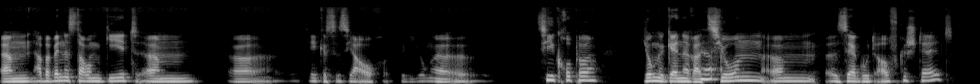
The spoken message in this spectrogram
ähm, aber wenn es darum geht, ähm, äh, Tekes ist ja auch für die junge äh, Zielgruppe, junge Generation ja. ähm, sehr gut aufgestellt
